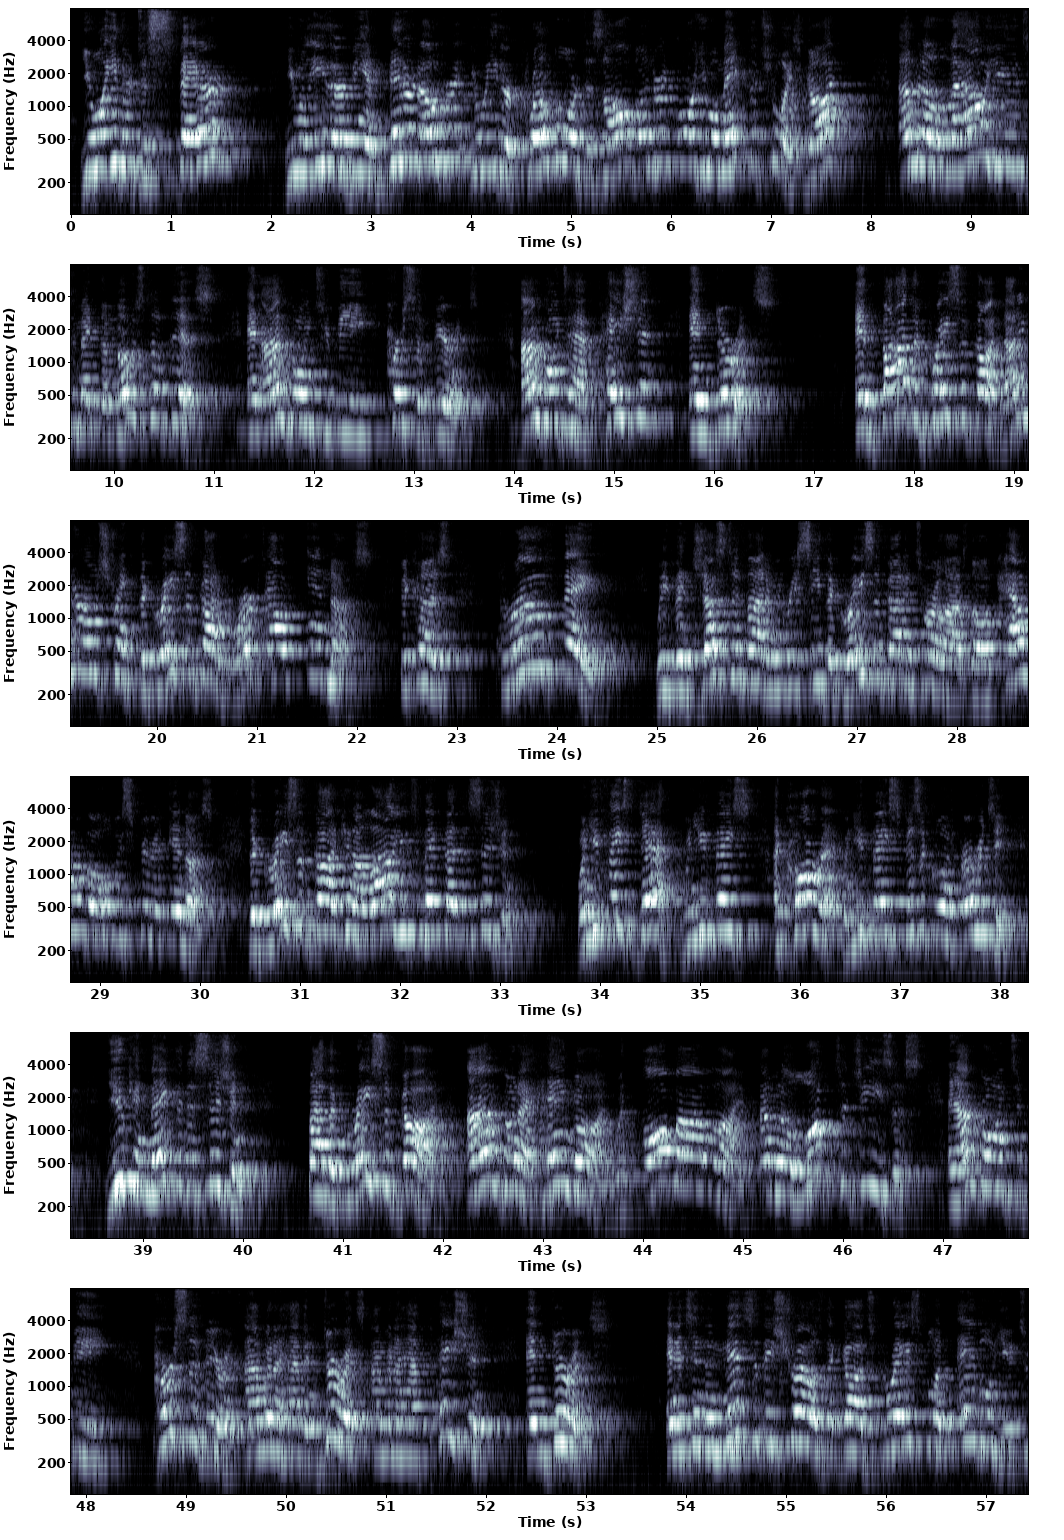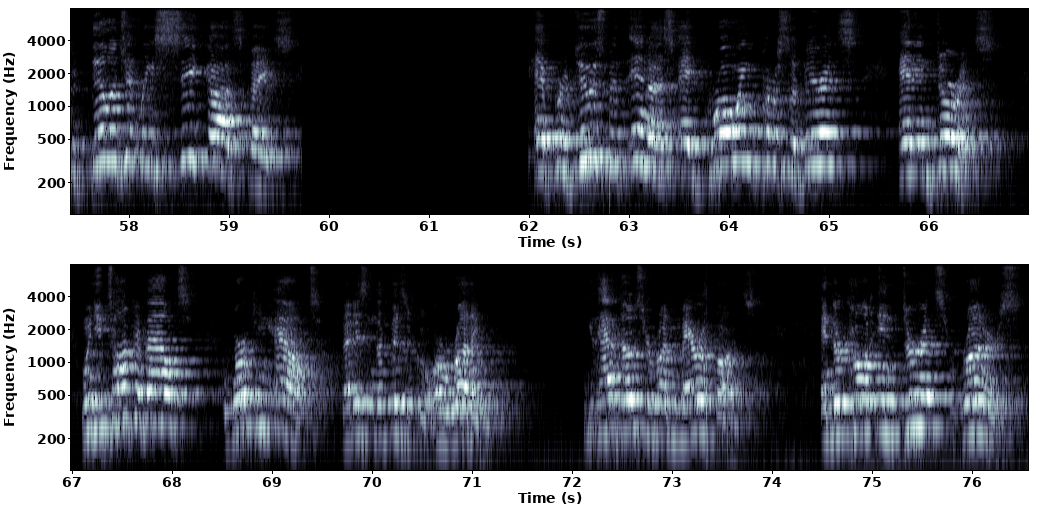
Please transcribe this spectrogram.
you will either despair, you will either be embittered over it, you will either crumble or dissolve under it, or you will make the choice God, I'm going to allow you to make the most of this, and I'm going to be perseverant. I'm going to have patient endurance. And by the grace of God, not in your own strength, the grace of God worked out in us because through faith, we've been justified and we receive the grace of God into our lives, the power of the Holy Spirit in us. The grace of God can allow you to make that decision. When you face death, when you face a car wreck, when you face physical infirmity, you can make the decision by the grace of God, I'm going to hang on with all my life. I'm going to look to Jesus and I'm going to be perseverant. I'm going to have endurance. I'm going to have patient endurance. And it's in the midst of these trials that God's grace will enable you to diligently seek God's face and produce within us a growing perseverance and endurance. When you talk about working out, that is in the physical, or running, you have those who run marathons, and they're called endurance runners.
